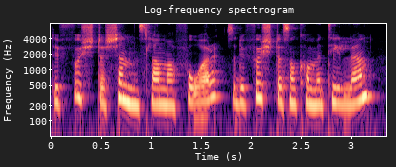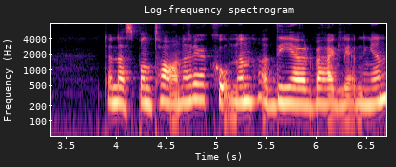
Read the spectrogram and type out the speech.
det första känslan man får, så det första som kommer till en, den där spontana reaktionen, att det är vägledningen.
